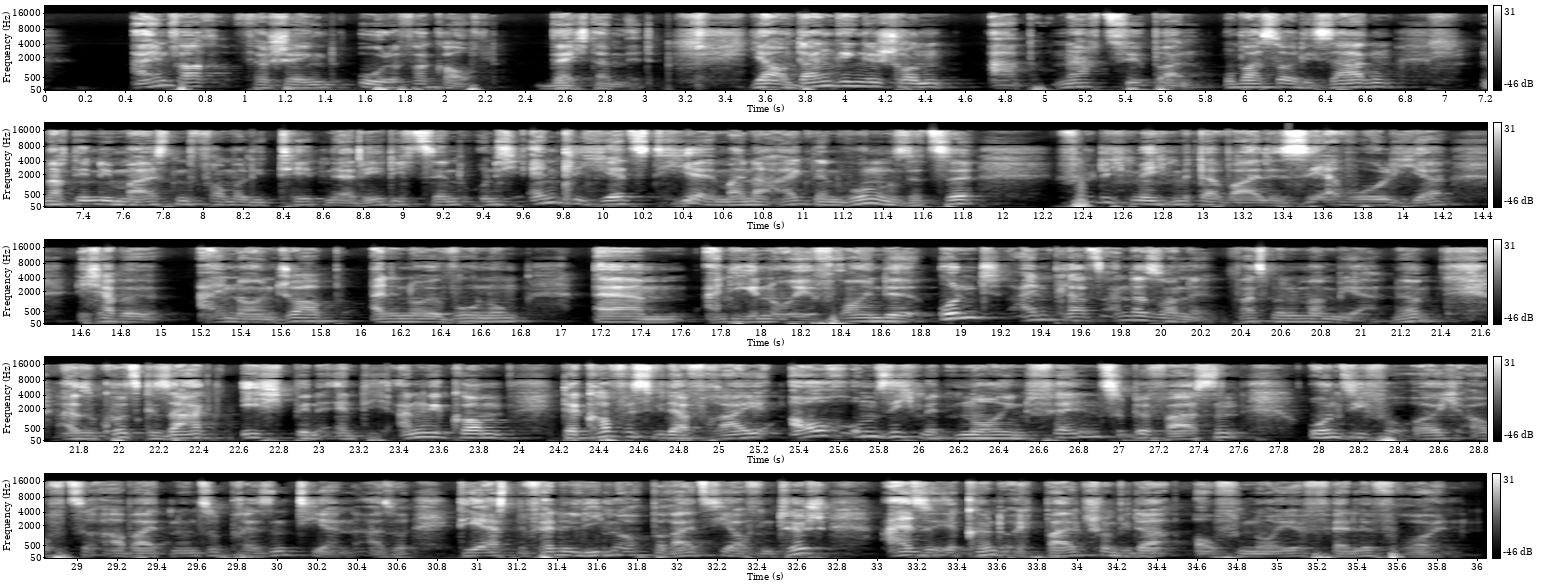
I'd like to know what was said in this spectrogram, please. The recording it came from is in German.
einfach verschenkt oder verkauft. Weg damit. Ja, und dann ging es schon ab nach Zypern. Und was soll ich sagen? Nachdem die meisten Formalitäten erledigt sind und ich endlich jetzt hier in meiner eigenen Wohnung sitze, fühle ich mich mittlerweile sehr wohl hier. Ich habe einen neuen Job, eine neue Wohnung, ähm, einige neue Freunde und einen Platz an der Sonne. Was will man mehr? Ne? Also kurz gesagt, ich bin endlich angekommen. Der Kopf ist wieder frei, auch um sich mit neuen Fällen zu befassen und sie für euch aufzuarbeiten und zu präsentieren. Also die ersten Fälle liegen auch bereits hier auf dem Tisch. Also ihr könnt euch bald schon wieder auf neue Fälle freuen.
